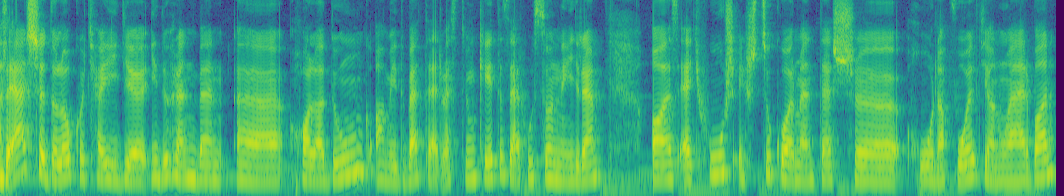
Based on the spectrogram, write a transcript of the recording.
Az első dolog, hogyha így időrendben haladunk, amit beterveztünk 2024-re, az egy hús és cukormentes hónap volt januárban,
